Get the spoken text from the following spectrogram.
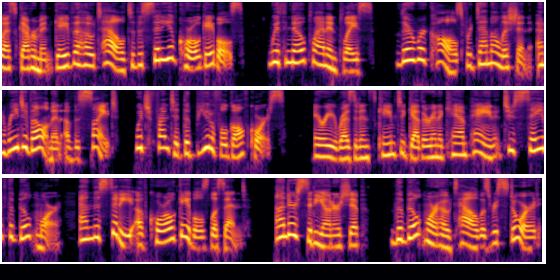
U.S. government gave the hotel to the city of Coral Gables. With no plan in place, there were calls for demolition and redevelopment of the site, which fronted the beautiful golf course. Area residents came together in a campaign to save the Biltmore and the city of Coral Gables listened. Under city ownership, the Biltmore Hotel was restored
